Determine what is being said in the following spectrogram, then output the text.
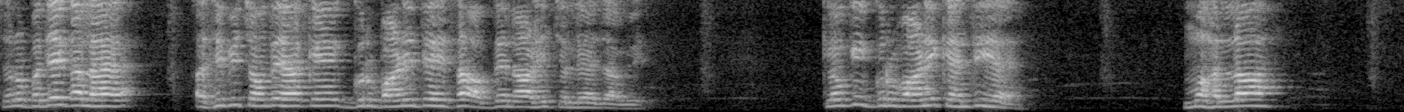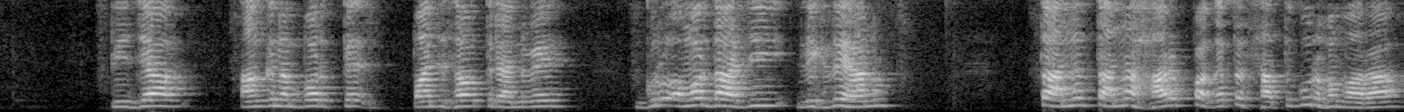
ਚਲੋ ਵਧੀਆ ਗੱਲ ਹੈ, ਅਸੀਂ ਵੀ ਚਾਹੁੰਦੇ ਹਾਂ ਕਿ ਗੁਰਬਾਣੀ ਦੇ ਹਿਸਾਬ ਦੇ ਨਾਲ ਹੀ ਚੱਲਿਆ ਜਾਵੇ। ਕਿਉਂਕਿ ਗੁਰਬਾਣੀ ਕਹਿੰਦੀ ਹੈ, ਮਹੱਲਾ, ਤੀਜਾ, ਅੰਗ ਨੰਬਰ ਤੇ 593 ਗੁਰੂ ਅਮਰਦਾਸ ਜੀ ਲਿਖਦੇ ਹਨ ਧੰਨ ਧੰਨ ਹਰ ਭਗਤ ਸਤਿਗੁਰ ਹਮਾਰਾ,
